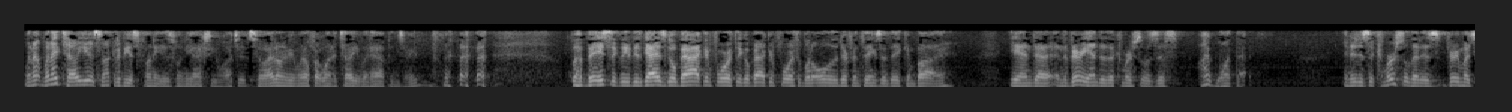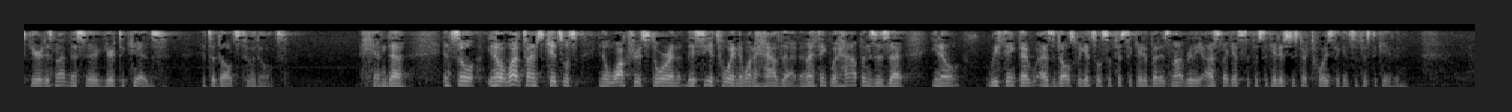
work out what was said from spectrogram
when I when I tell you, it's not going to be as funny as when you actually watch it. So I don't even know if I want to tell you what happens, right? but basically, these guys go back and forth. They go back and forth about all of the different things that they can buy, and uh, and the very end of the commercial is this: I want that. And it is a commercial that is very much geared. It's not necessarily geared to kids. It's adults to adults. And uh, and so, you know, a lot of times kids will, you know, walk through a store and they see a toy and they want to have that. And I think what happens is that, you know, we think that as adults we get so sophisticated, but it's not really us that gets sophisticated. It's just our toys that get sophisticated.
